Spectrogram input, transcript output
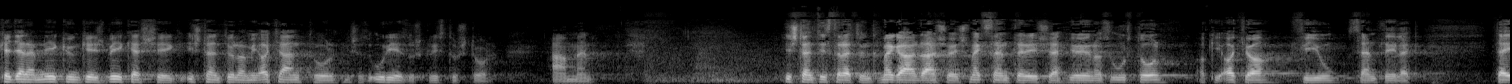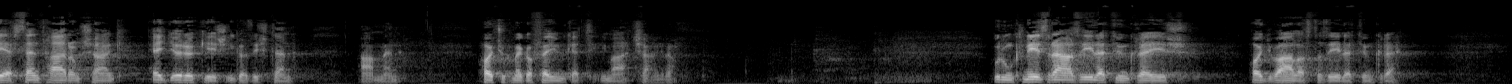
Kegyelem nékünk és békesség Istentől, ami atyánktól és az Úr Jézus Krisztustól. Amen. Isten tiszteletünk megáldása és megszentelése jöjjön az Úrtól, aki Atya, Fiú, Szentlélek, teljes szent háromság, egy örök és igaz Isten. Amen. Hajtsuk meg a fejünket imádságra. Urunk, nézz rá az életünkre, és hagyj választ az életünkre.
